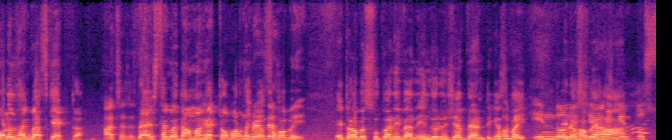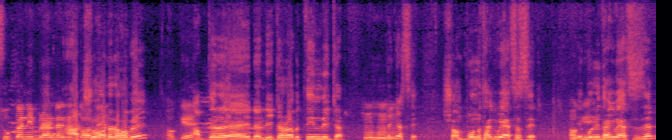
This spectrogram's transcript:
মডেল থাকবে আজকে একটা। আচ্ছা আচ্ছা প্রাইস থাকবে ধামাকা একটা অফার থাকবে হবে? এটা হবে সুকানি ব্র্যান্ড ইন্দোনেশিয়া ব্র্যান্ড ঠিক আছে ভাই? এটা হবে হ্যাঁ। কিন্তু সুকানি ব্র্যান্ডের কিন্তু অর্ডার হবে। ওকে আপনার এটা লিটার হবে তিন লিটার ঠিক আছে? সম্পূর্ণ থাকবে এসএস এর। এগুলি থাকবে এসএস এর।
